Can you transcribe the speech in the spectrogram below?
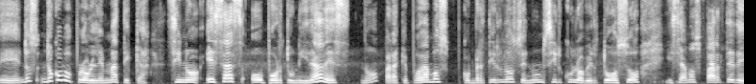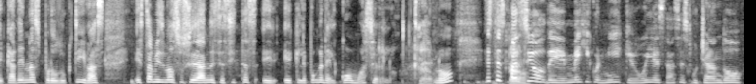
eh, no, no, como problemática, sino esas oportunidades, ¿no? Para que podamos convertirnos en un círculo virtuoso y seamos parte de cadenas productivas. Esta misma sociedad necesita eh, eh, que le pongan el cómo hacerlo, ¿no? Este espacio de México en mí que hoy estás escuchando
